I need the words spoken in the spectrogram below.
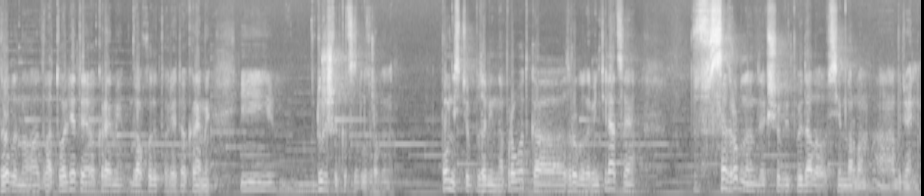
зроблено два туалети окремі, два входи туалети окремі, і дуже швидко це було зроблено. Повністю замінена проводка, зроблена вентиляція. Все зроблено, якщо відповідало всім нормам будівельним.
